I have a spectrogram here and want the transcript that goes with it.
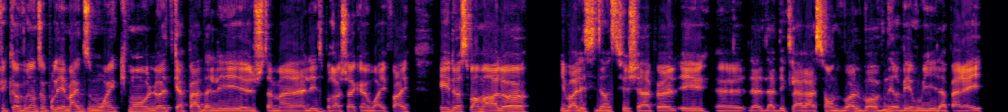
recovery, en tout cas pour les Macs du moins, qui vont là être capables d'aller euh, justement aller se brancher avec un Wi-Fi. Et de ce moment-là, il va aller s'identifier chez Apple et la, déclaration de vol va venir verrouiller l'appareil.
